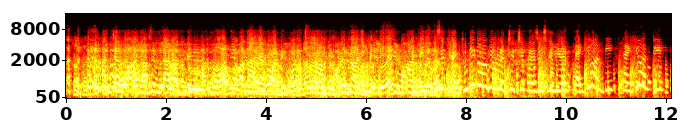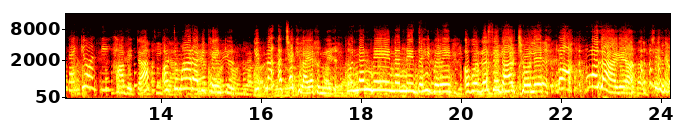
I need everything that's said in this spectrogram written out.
अच्छा हुआ आज आपसे मुलाकात हो गई। तो बहुत ही मज़ा आया। बहुत ही बहुत अच्छी काम हुई। राजू बेटे आंटी लोगों से थैंक यू नहीं कहोगे उन अच्छे अच्छे प्रेजेंट्स के लिए? Thank you aunty thank you aunty thank you aunty हाँ बेटा और तुम्हारा भी थैंक यू कितना अच्छा खिलाया तुमने। वो नन्हे नन्हे दही बड़े और वो रसेदार छोले। वाह मज़ा आ गया। चलो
